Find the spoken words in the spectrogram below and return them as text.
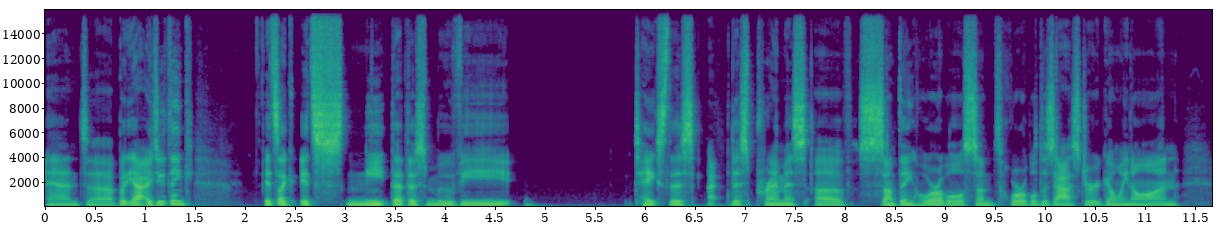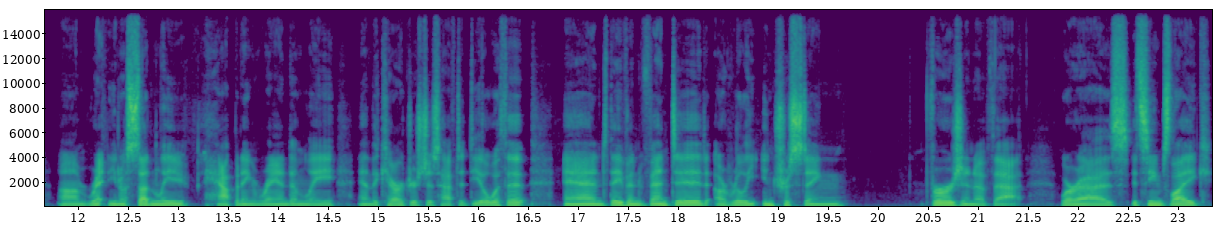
and uh, but yeah, I do think it's like it's neat that this movie takes this uh, this premise of something horrible, some horrible disaster going on. Um, ra- you know, suddenly happening randomly, and the characters just have to deal with it. And they've invented a really interesting version of that whereas it seems like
